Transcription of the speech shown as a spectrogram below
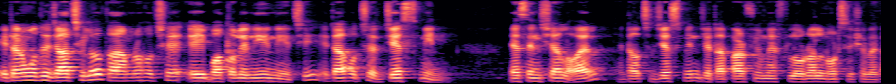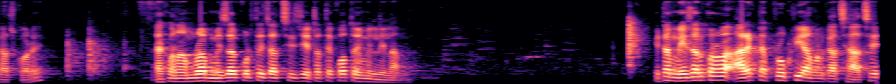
এটার মধ্যে যা ছিল তা আমরা হচ্ছে এই বোতলে নিয়ে নিয়েছি। এটা হচ্ছে জেসমিন, এসেনশিয়াল অয়েল। এটা হচ্ছে জেসমিন, যেটা পারফিউমে ফ্লোরাল নোটস হিসেবে কাজ করে। এখন আমরা মেজার করতে যাচ্ছি যে এটাতে কত এমএল নিলাম। এটা মেজার করার আরেকটা প্রক্রিয়া আমার কাছে আছে।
